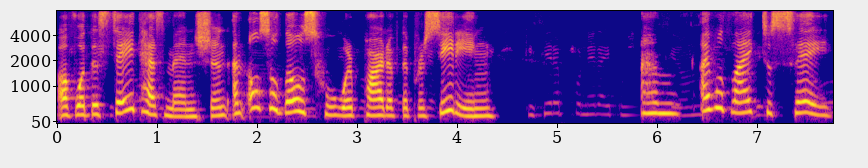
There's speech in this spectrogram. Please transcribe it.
of what the state has mentioned and also those who were part of the proceeding, um, I would like to say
